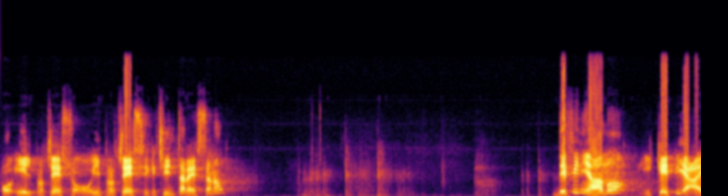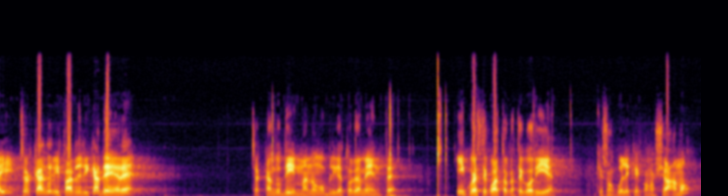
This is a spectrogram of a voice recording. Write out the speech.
o il processo o i processi che ci interessano, definiamo i KPI cercando di farli ricadere, cercando di, ma non obbligatoriamente, in queste quattro categorie, che sono quelle che conosciamo,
